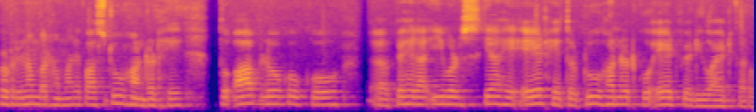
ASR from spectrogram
टोटल नंबर हमारे पास टू हंड्रेड है। तो आप लोगों को पहला इवेंट्स क्या है? एट है तो टू हंड्रेड को एट पे डिवाइड करो।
